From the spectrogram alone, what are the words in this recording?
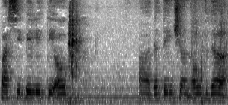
possibility of uh, the tension of the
